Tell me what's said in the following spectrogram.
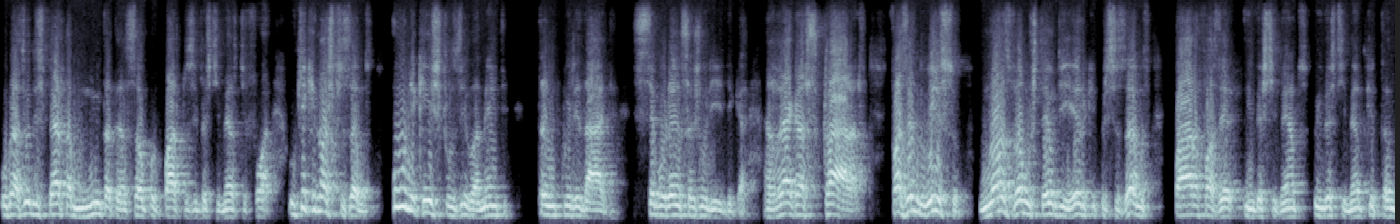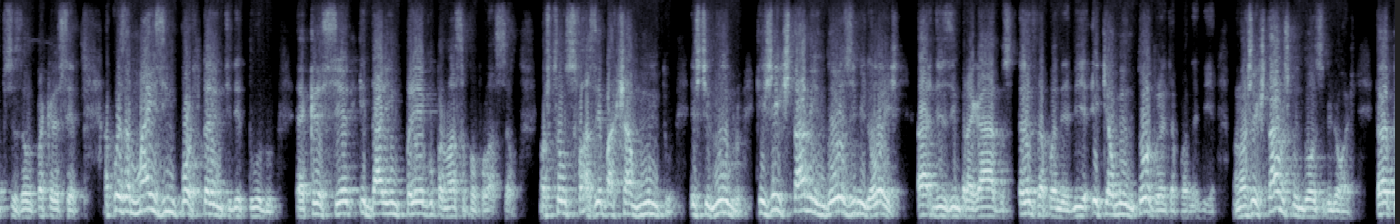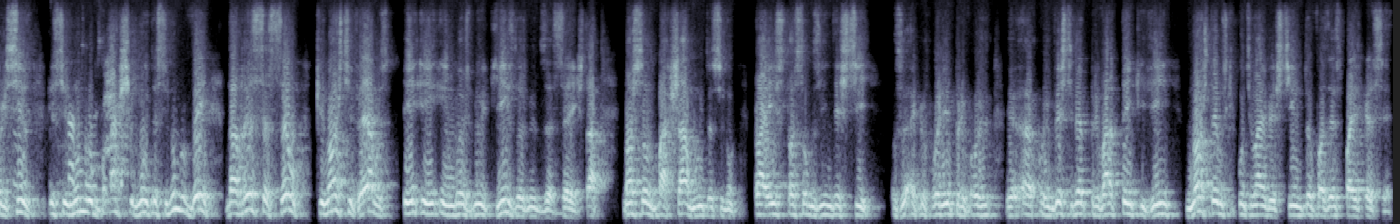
o Brasil desperta muita atenção por parte dos investimentos de fora. O que, que nós precisamos? Única e exclusivamente tranquilidade, segurança jurídica, regras claras. Fazendo isso, nós vamos ter o dinheiro que precisamos para fazer investimentos, o investimento que tanto precisamos para crescer. A coisa mais importante de tudo é crescer e dar emprego para a nossa população. Nós precisamos fazer baixar muito este número, que já estava em 12 milhões desempregados antes da pandemia e que aumentou durante a pandemia. Mas nós já estávamos com 12 milhões. Então, é preciso que esse número baixe muito. Esse número vem da recessão que nós tivemos em, em 2015, 2016. Tá? Nós precisamos baixar muito esse número. Para isso, nós precisamos investir. O investimento privado tem que vir, nós temos que continuar investindo, então fazer esse país crescer.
